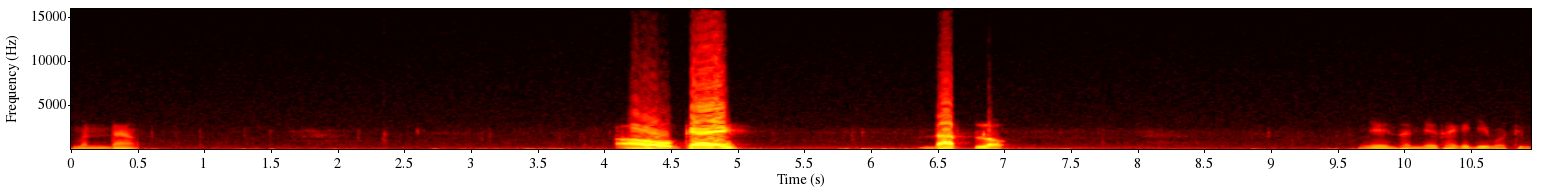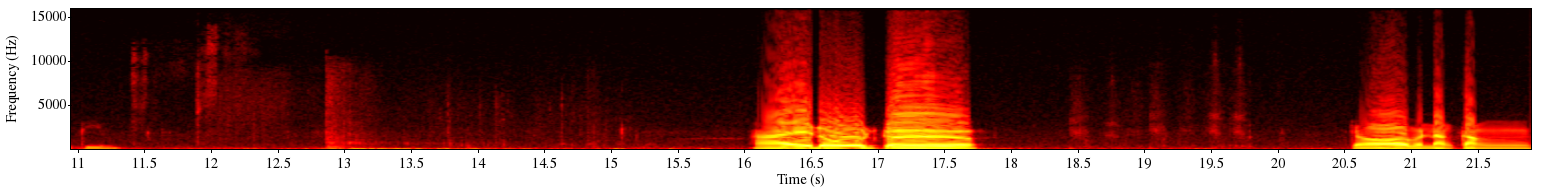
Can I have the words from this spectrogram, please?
Mình đang ok. Đắt lộ nhìn hình như thấy cái gì màu tím tím. I don't care. Trời ơi, mình đang cần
